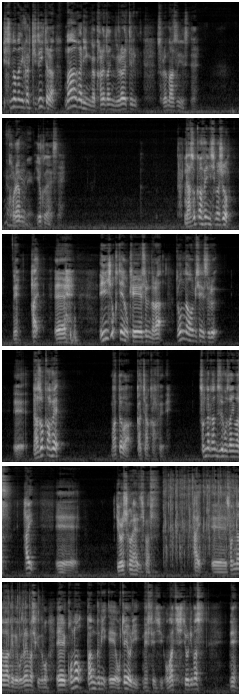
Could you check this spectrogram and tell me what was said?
いつの間にか気づいたら、マーガリンが体に塗られてる。それはまずいですね。これは良くないですね。謎カフェにしましょう。ね。はい。えー、飲食店を経営するなら、どんなお店にする？えー、謎カフェ。またはガチャカフェ。そんな感じでございます。はい。えー、よろしくお願いします。はい。えー、そんなわけでございますけども、えー、この番組、えー、お便り、メッセージお待ちしております。ね、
